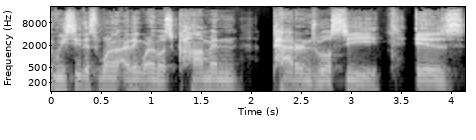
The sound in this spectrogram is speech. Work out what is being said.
we see this one. I think one of the most common patterns we'll see is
